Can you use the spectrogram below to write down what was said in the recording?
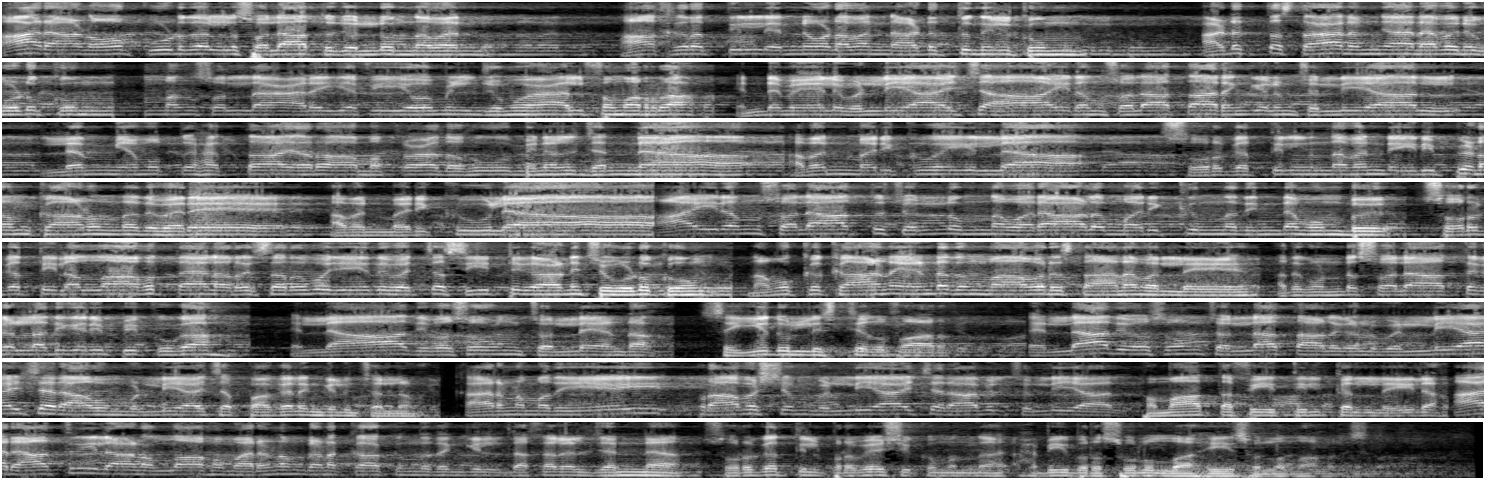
ആരാണോ കൂടുതൽ സ്വലാത്ത് ചൊല്ലുന്നവൻ ആഹ്റത്തിൽ എന്നോട് അവൻ അടുത്തു നിൽക്കും. അടുത്ത സ്ഥാനം ഞാൻ അവന് കൊടുക്കും. എന്റെ മേൽ വെള്ളിയാഴ്ച ആയിരം സ്വലാത്താരെങ്കിലും ചൊല്ലിയാൽ അവൻ മരിക്കുകയില്ല. സ്വർഗത്തിൽ നിന്ന് അവന്റെ ഇരിപ്പിടം കാണുന്നത് വരെ അവൻ മരിക്കൂല. ആയിരം സ്വലാത്ത് ചൊല്ലുന്ന ഒരാൾ മരിക്കുന്നതിന്റെ മുമ്പ് സ്വർഗത്തിൽ അള്ളാഹുത്താല റിസർവ് ചെയ്ത് വെച്ച സീറ്റ് കാണിച്ചു കൊടുക്കും. നമുക്ക് കാണേണ്ടതും ആ ഒരു സ്ഥാനമല്ലേ? അതുകൊണ്ട് സ്വലാത്തുകൾ അധികരിപ്പിക്കുക. എല്ലാ ദിവസവും ചൊല്ലേണ്ട സയ്യിദുൽ ഇസ്തിഗ്ഫാർ. എല്ലാ ദിവസവും ചൊല്ലാത്ത ആളുകൾ വെള്ളിയാഴ്ച രാവും വെള്ളിയാഴ്ച പകലെങ്കിലും ചൊല്ലണം. കാരണം അത് ഏഴ് പ്രാവശ്യം വെള്ളിയാഴ്ച രാവിൽ ചൊല്ലിയാൽ ലൈല. ആ രാത്രിയിലാണ് അള്ളാഹു മരണം കണക്കാക്കുന്നതെങ്കിൽ ദഹലൽ ജന്ന സ്വർഗത്തിൽ പ്രവേശിക്കുമെന്ന് ഹബീബ് സ്വല്ലല്ലാഹു അലൈഹി വസല്ലം.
